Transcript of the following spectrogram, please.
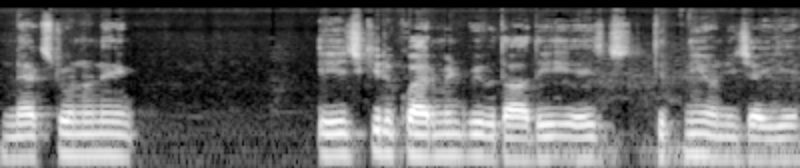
नेक्स्ट उन्होंने एज की रिक्वायरमेंट भी बता दी एज कितनी होनी चाहिए,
